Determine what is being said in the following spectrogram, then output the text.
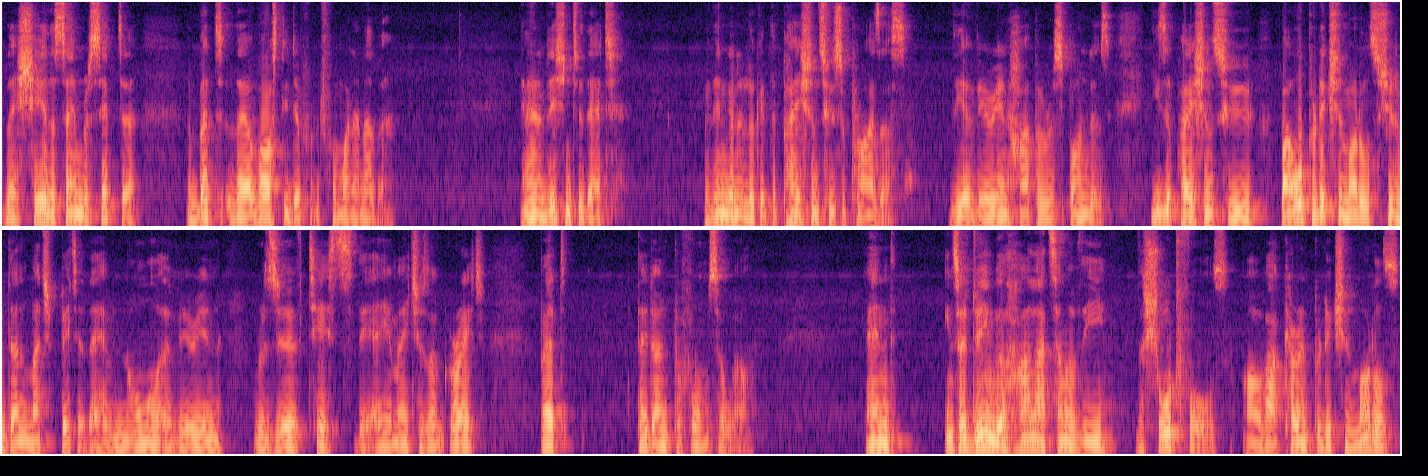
they share the same receptor, but they are vastly different from one another. And in addition to that, we're then going to look at the patients who surprise us, the ovarian hyporesponders. These are patients who, by all prediction models, should have done much better. They have normal ovarian reserve tests. Their AMHs are great, but they don't perform so well. And in so doing, we'll highlight some of the, the shortfalls of our current prediction models,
